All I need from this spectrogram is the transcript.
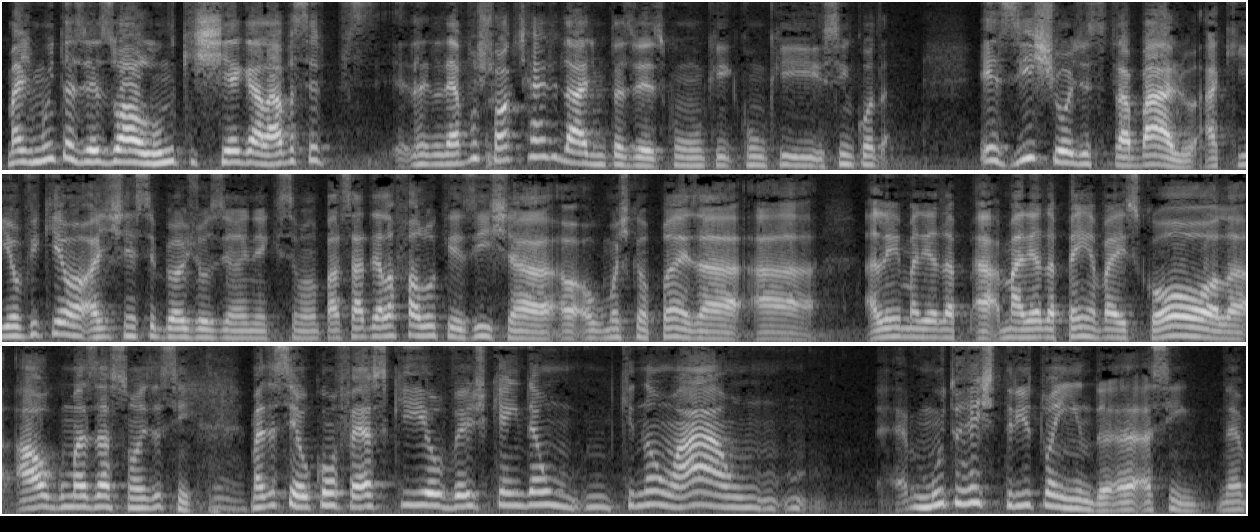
mas muitas vezes o aluno que chega lá, você leva um choque de realidade, muitas vezes, com o que, com o que se encontra. Existe hoje esse trabalho aqui? Eu vi que a gente recebeu a Josiane aqui semana passada, ela falou que existe a, a, algumas campanhas, a, a além Maria da, a Maria da Penha vai à escola, há algumas ações assim. Sim. Mas assim, eu confesso que eu vejo que ainda é um, que não há um, é muito restrito ainda, é, assim, né,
